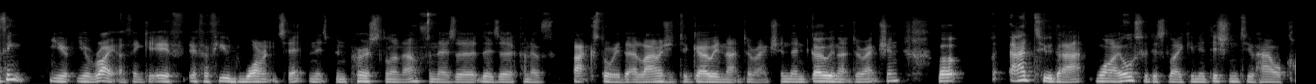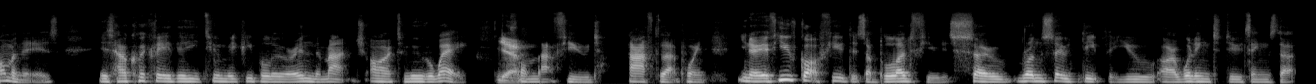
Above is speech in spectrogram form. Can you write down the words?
think you're you're right. I think if if a feud warrants it and it's been personal enough, and there's a there's a kind of backstory that allows you to go in that direction, then go in that direction. But add to that, what I also dislike, in addition to how common it is, is how quickly the two people who are in the match are to move away Yeah. from that feud after that point. You know, if you've got a feud that's a blood feud, it's so runs so deep that you are willing to do things that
